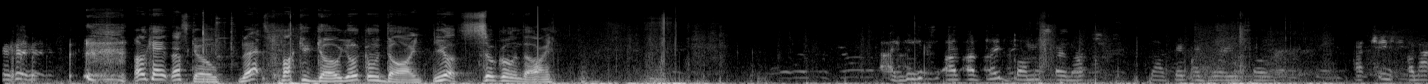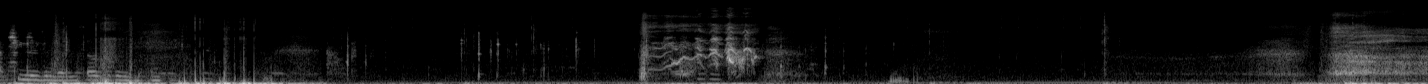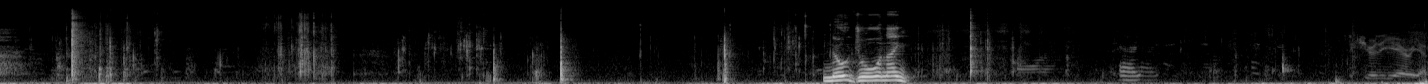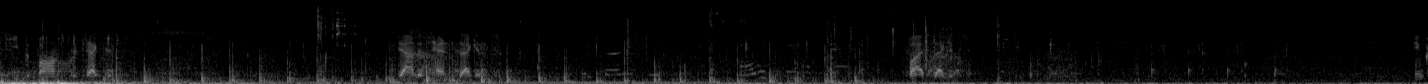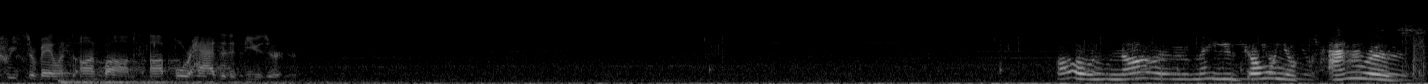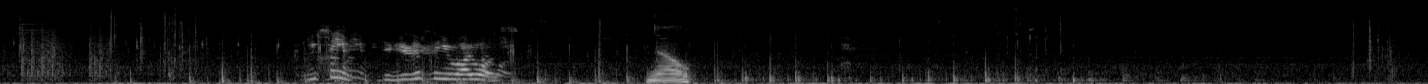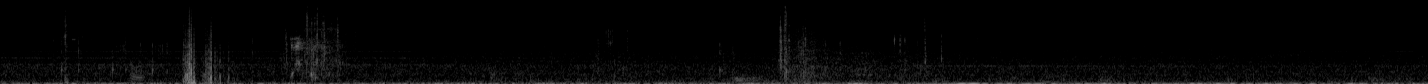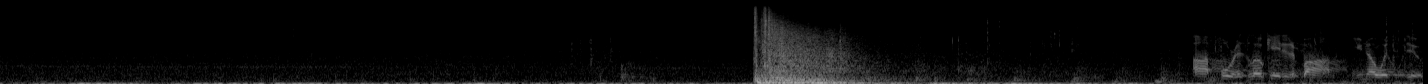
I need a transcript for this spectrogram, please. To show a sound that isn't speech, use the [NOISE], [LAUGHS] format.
[LAUGHS] okay, let's go. Let's fucking go. You're going to die. You're so going to die. I think I've, I've played bombs so much that I think my brain cells. Actually, I'm actually losing brain cells. No droning. Secure the area. Keep the bombs protected. Down to 10 seconds. Five seconds. Increase surveillance on bombs. Op 4 has a defuser. Oh may you go on your cameras. You see? Did you just see who I was? No. Op 4 has located a bomb. You know what to do.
